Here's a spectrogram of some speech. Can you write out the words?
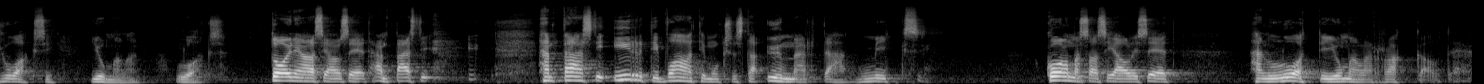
juoksi Jumalan luokse. Toinen asia on se, että hän päästi, hän päästi irti vaatimuksesta ymmärtää miksi. Kolmas asia oli se, että hän luotti Jumalan rakkauteen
